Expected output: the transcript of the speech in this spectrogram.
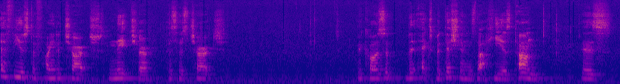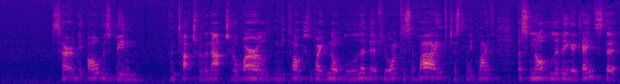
if he used to find a church, nature is his church. Because the expeditions that he has done is certainly always been in touch with the natural world and he talks about not live if you want to survive, just like life, that's not living against it,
